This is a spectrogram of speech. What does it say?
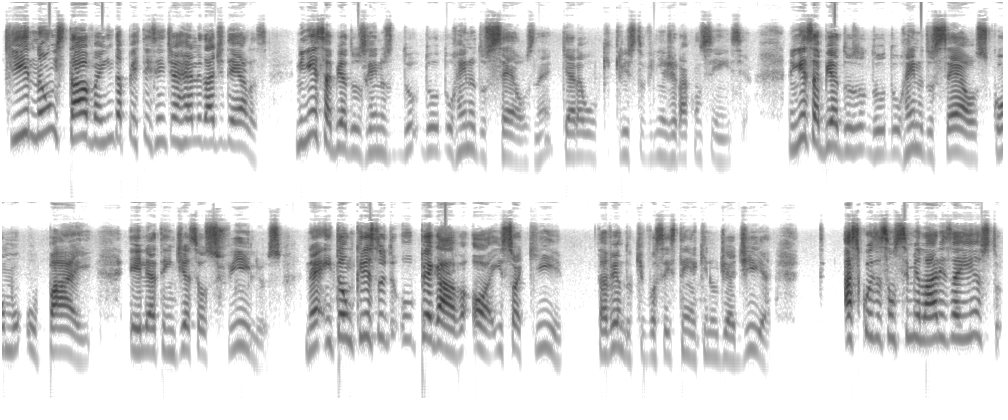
que não estavam ainda pertencentes à realidade delas. Ninguém sabia dos reinos do, do, do, reino dos céus, né? Que era o que Cristo vinha gerar consciência. Ninguém sabia do, do, reino dos céus, como o Pai ele atendia seus filhos, né? Então Cristo pegava, ó, isso aqui Tá vendo o que vocês têm aqui no dia a dia? As coisas são similares a isto.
